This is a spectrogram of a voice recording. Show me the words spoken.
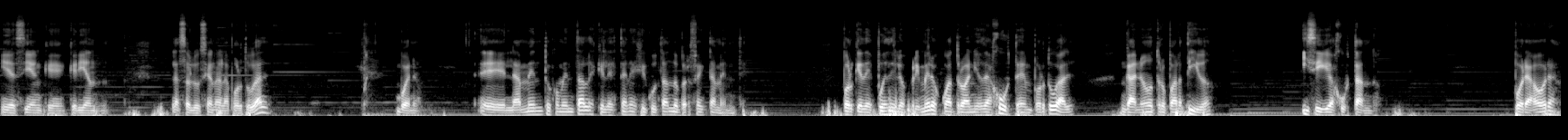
y decían que querían la solución a la Portugal? Bueno, eh, lamento comentarles que la están ejecutando perfectamente. Porque después de los primeros cuatro años de ajuste en Portugal, ganó otro partido y siguió ajustando. Por ahora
